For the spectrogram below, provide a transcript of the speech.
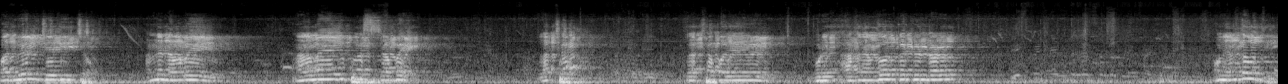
పదివేలు చేతి ఇచ్చావు. అంటే నలభై ఐదు. నలభై ఐదు ప్లస్ డెబ్బై. లక్ష? లక్ష పదిహేను వేలు. ఇప్పుడు అతను ఎంతవరకు కట్టి ఉంటాడు? అవును ఎంత అవుతుంది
